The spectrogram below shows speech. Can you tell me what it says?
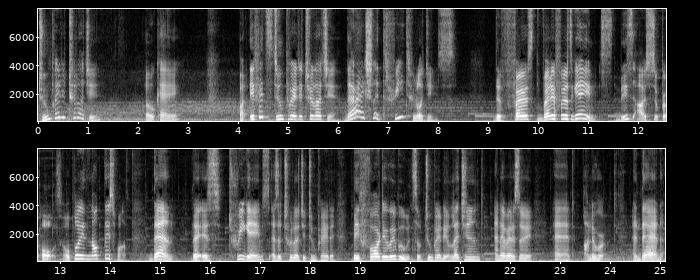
Tomb Raider trilogy? Okay. But if it's Tomb Raider trilogy, there are actually three trilogies. The first, very first games. These are super old. Hopefully not this one. Then there is three games as a trilogy Tomb Raider before the reboot. So Tomb Raider Legend, Anniversary, and Underworld. And then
